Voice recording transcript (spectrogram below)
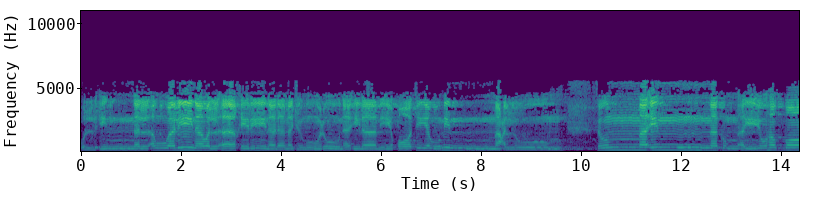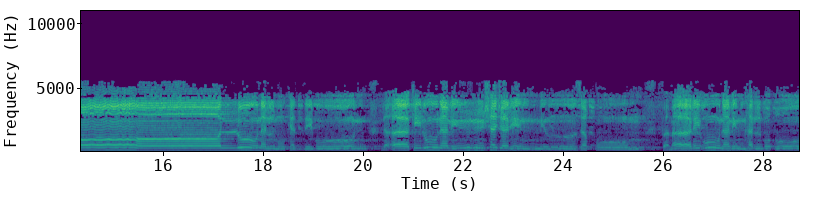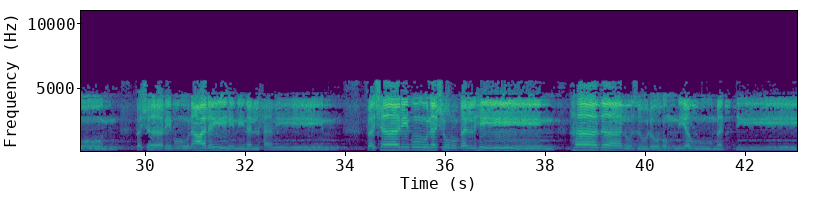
قل إن الأولين والآخرين لمجموعون إلى ميقات يوم معلوم. ثم إنكم أيها الضالون المكذبون. لآكلون من شجر من زقوم. فمالئون منها البطون. فشاربون عليه من الحميم فشاربون شرب الهين هذا نزلهم يوم الدين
